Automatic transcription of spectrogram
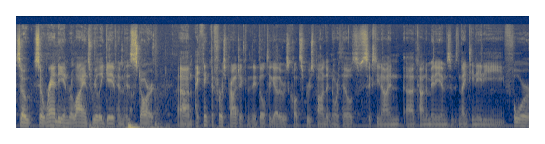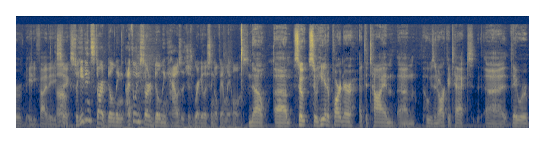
so so randy and reliance really gave him his start um, I think the first project that they built together was called Spruce Pond at North Hills, 69 uh, condominiums. It was 1984, 85, 86. Oh, so he didn't start building. I thought he started building houses, just regular single-family homes. No. Um, so so he had a partner at the time um, who was an architect. Uh, they were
